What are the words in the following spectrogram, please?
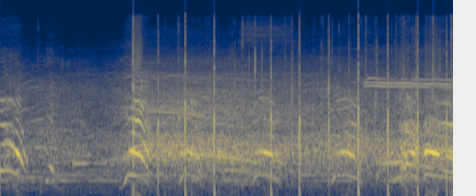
up! Yeah! Yeah! Yeah! Yeah! yeah.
